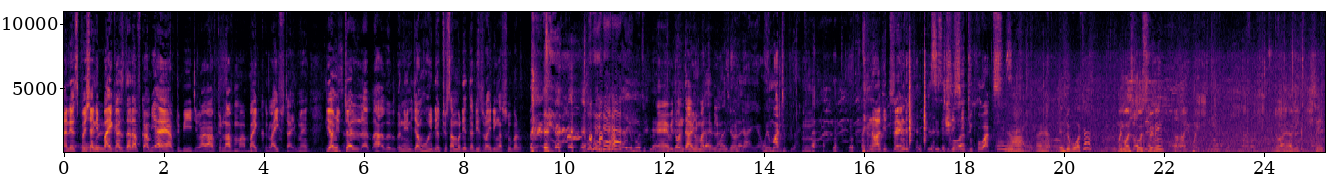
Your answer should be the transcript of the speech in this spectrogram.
and especially bikers that have come. Yeah, I have to be. I have to love my bike lifestyle, man. You want me to tell uh, how- uh, nini, Jamhuri Day to somebody that is riding a Subaru? you multiply. Eh, we don't die, we don't die, we multiply. We don't die. Yeah, we multiply. No, akitrend sisi tuko wax. Yeah, I ha- in the water? You want to go swimming? No, no, you might. No, I have it safe.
